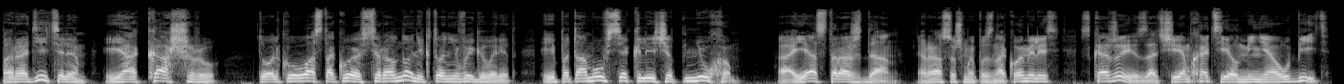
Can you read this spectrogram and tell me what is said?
«По родителям я Кашру. Только у вас такое все равно никто не выговорит, и потому все кличут нюхом». «А я страждан. Раз уж мы познакомились, скажи, зачем хотел меня убить?»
